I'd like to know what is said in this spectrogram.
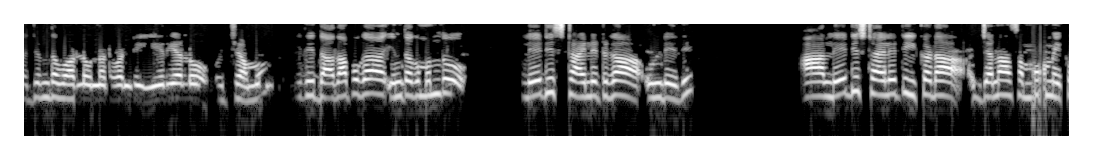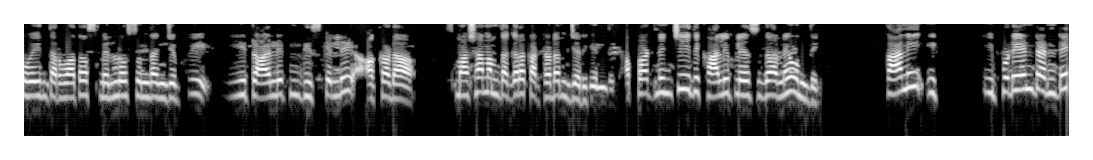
పద్దెనిమిదో వార్డులో ఉన్నటువంటి ఏరియాలో వచ్చాము. ఇది దాదాపుగా ఇంతకు ముందు లేడీస్ టాయిలెట్గా ఉండేది. ఆ లేడీస్ టాయిలెట్ ఇక్కడ జన సమూహం ఎక్కువైన తర్వాత స్మెల్ వస్తుందని చెప్పి ఈ టాయిలెట్ని తీసుకెళ్ళి అక్కడ శ్మశానం దగ్గర కట్టడం జరిగింది. అప్పటి నుంచి ఇది ఖాళీ ప్లేస్ గానే ఉంది. కానీ ఇప్పుడు ఏంటంటే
